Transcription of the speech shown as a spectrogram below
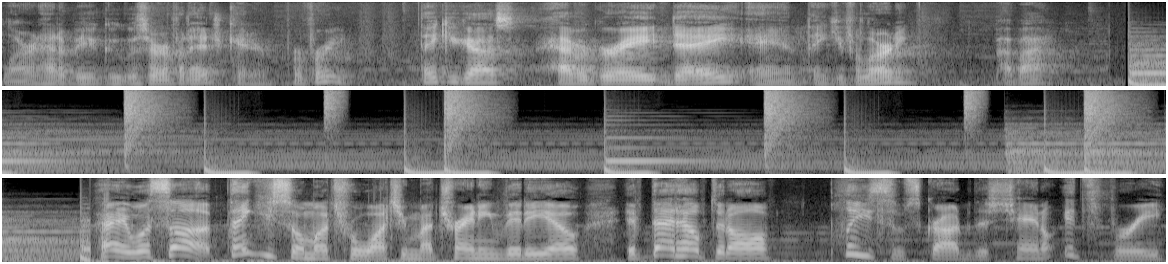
learn how to be a google certified educator for free thank you guys have a great day and thank you for learning bye bye Hey, what's up? Thank you so much for watching my training video. If that helped at all, please subscribe to this channel. It's free,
